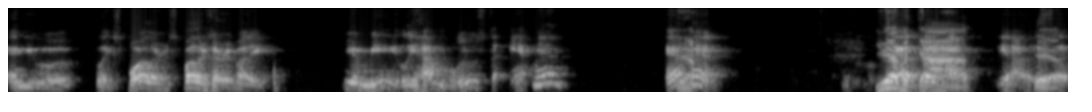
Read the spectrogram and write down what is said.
and you uh, like spoilers, spoilers, everybody. You immediately have him lose to Ant Man. Ant Man. Yeah. You have yeah, a guy. Like, yeah, it's, yeah, uh,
